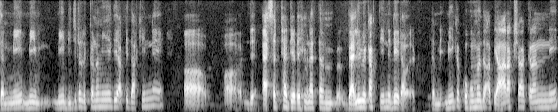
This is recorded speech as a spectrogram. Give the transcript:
දැන් මේ මේ මේ ඩිජිටල් ඉකොනොමියේදී අපි දකින්නේ ඇසට් හැටියට එහෙම නැත්නම් වැලියු එකක් තියෙන data වලට. මේක කොහොමද අපි ආරක්ෂා කරන්නේ?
